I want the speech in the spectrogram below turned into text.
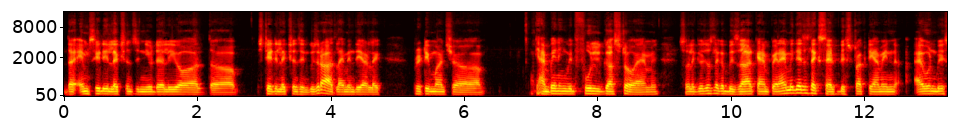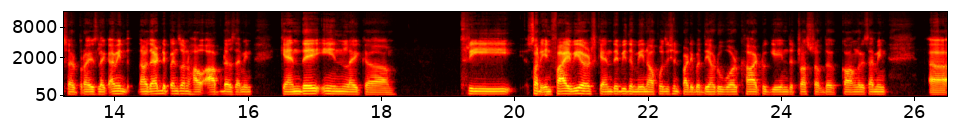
the MCD elections in New Delhi or the state elections in Gujarat, I mean, they are like pretty much uh, campaigning with full gusto. I mean, so like it's just like a bizarre campaign. I mean, they're just like self-destructing. I mean, I wouldn't be surprised. Like, I mean, now that depends on how AAP does. I mean, can they in like uh, three sorry in five years can they be the main opposition party but they have to work hard to gain the trust of the congress i mean uh,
